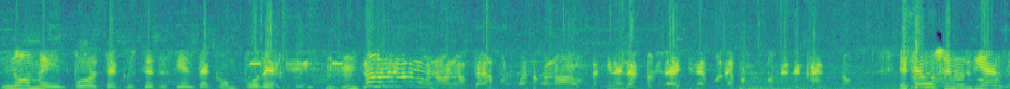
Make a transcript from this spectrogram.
no me importa que usted se sienta con poder. Ujú. No, no, no, no, no, no, claro, por supuesto que no. Usted tiene la autoridad y tiene el poder porque usted es de tránsito. Estamos en un diálogo,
